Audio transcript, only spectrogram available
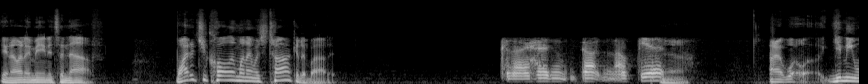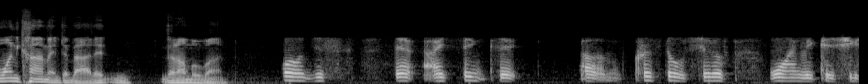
You know what I mean? It's enough. Why did you call him when I was talking about it? Because I hadn't gotten up yet. Yeah. All right, well, give me one comment about it, and then I'll move on. Well, just that I think that um, Crystal should have won because she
